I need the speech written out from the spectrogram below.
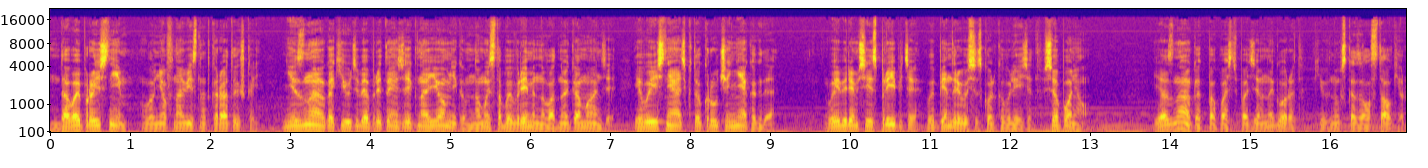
«Давай проясним», — Лунёв навис над коротышкой. «Не знаю, какие у тебя претензии к наемникам, но мы с тобой временно в одной команде, и выяснять, кто круче, некогда. Выберемся из Припяти, выпендривайся, сколько влезет. Все понял?» «Я знаю, как попасть в подземный город», — кивнув, сказал сталкер.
